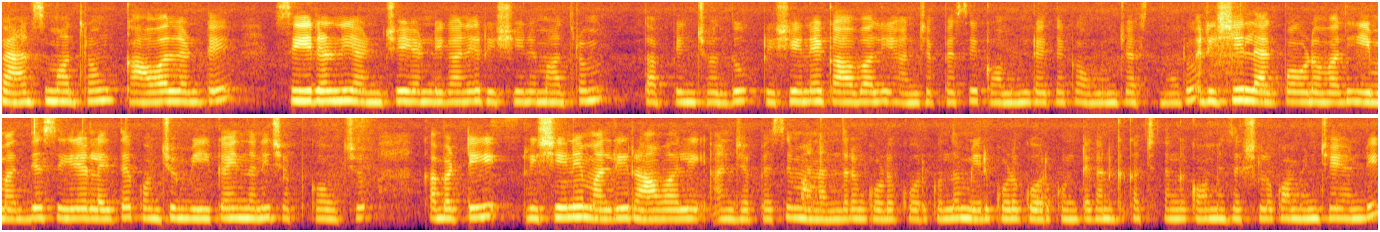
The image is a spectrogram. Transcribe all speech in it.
ఫ్యాన్స్ మాత్రం కావాలంటే సీరియల్ని ఎండ్ చేయండి. కానీ రిషిని మాత్రం తప్పించొద్దు. రిషినే కావాలి అని చెప్పేసి కామెంట్ అయితే కామెంట్ చేస్తున్నారు. రిషి లేకపోవడం వల్ల ఈ మధ్య సీరియల్ అయితే కొంచెం వీక్ అయిందని చెప్పుకోవచ్చు. కాబట్టి రిషినే మళ్ళీ రావాలి అని చెప్పేసి మనందరం కూడా కోరుకుందాం. మీరు కూడా కోరుకుంటే కనుక ఖచ్చితంగా కామెంట్ సెక్షన్లో కామెంట్ చేయండి.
